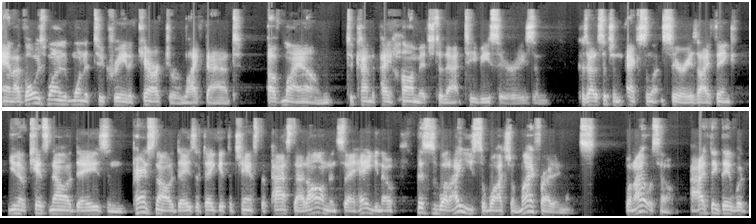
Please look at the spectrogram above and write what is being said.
And I've always wanted wanted to create a character like that of my own to kind of pay homage to that TV series. And because that is such an excellent series, I think you know, kids nowadays and parents nowadays, if they get the chance to pass that on and say, hey, you know, this is what I used to watch on my Friday nights when I was home. I think they would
